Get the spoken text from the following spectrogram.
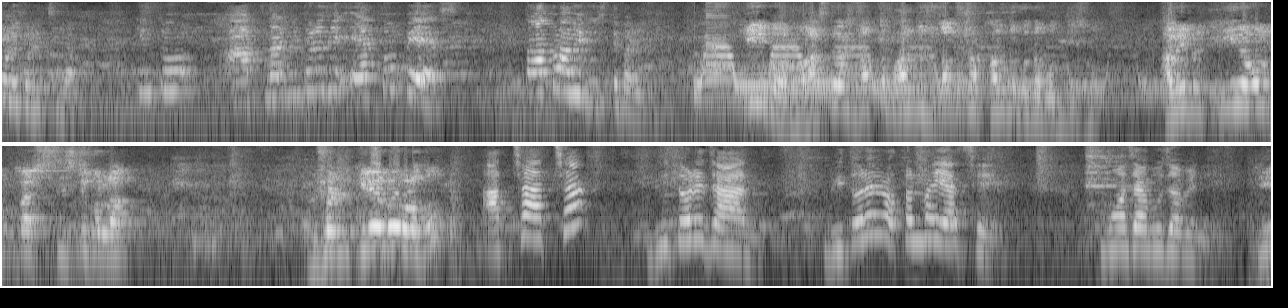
মনে করেছিলাম। কিন্তু আপনার ভিতরে যে এত পেস তা তো আমি বুঝতে পারি কি বলো আস্তে আস্তে যত ফালতু যত সব ফালতু কথা বলতেছো আমি এবার কি রকম প্যাচ সৃষ্টি করলাম? বিষয়টা ক্লিয়ার করে বলো তো। আচ্ছা আচ্ছা ভিতরে যান। ভিতরে রতন ভাই আছে। মজা বুঝাবেন কি?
